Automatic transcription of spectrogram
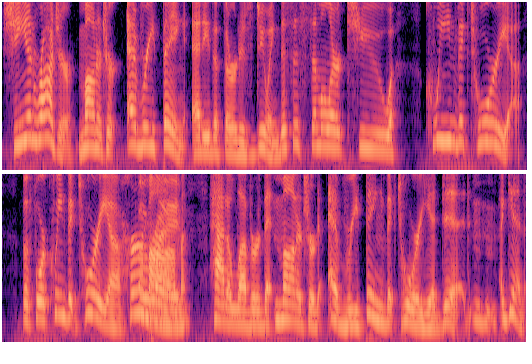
She and Roger monitor everything Eddie III is doing. This is similar to Queen Victoria. Before Queen Victoria, her Oh, mom right. had a lover that monitored everything Victoria did. Mm-hmm. Again,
